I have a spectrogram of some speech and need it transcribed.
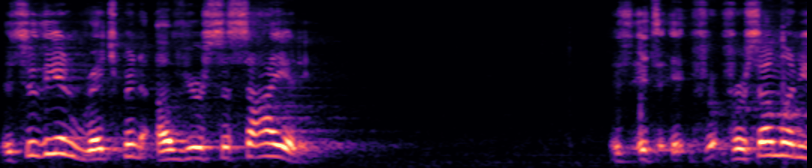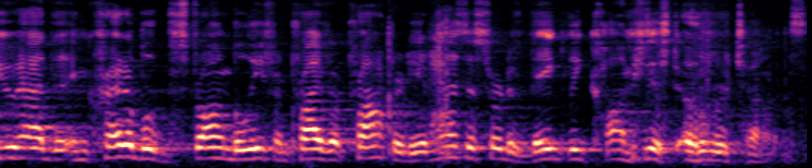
it's through the enrichment of your society. It's, it's, it, for, for, someone who had the incredible strong belief in private property, it has this sort of vaguely communist overtones.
